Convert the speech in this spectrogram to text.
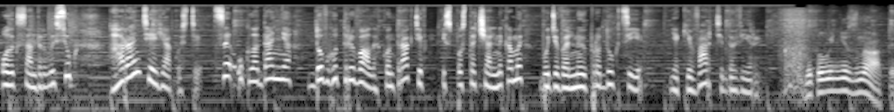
Олександр Лисюк, гарантія якості це укладання довготривалих контрактів із постачальниками будівельної продукції, які варті довіри. Ми повинні знати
